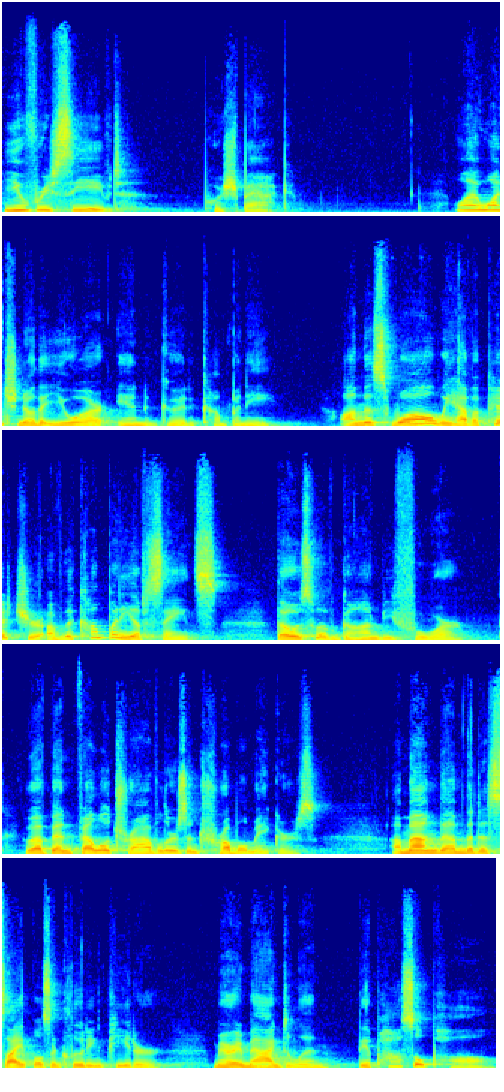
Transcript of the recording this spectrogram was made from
you've received pushback. Well, I want you to know that you are in good company. On this wall, we have a picture of the company of saints, those who have gone before, who have been fellow travelers and troublemakers. Among them, the disciples, including Peter, Mary Magdalene, the Apostle Paul,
